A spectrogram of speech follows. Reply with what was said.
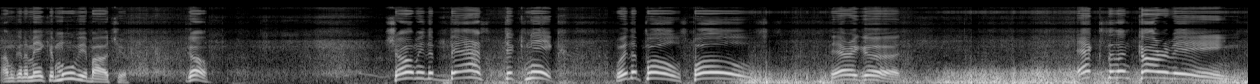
I'm gonna make a movie about you. Go. Show me the best technique with the poles. Poles. Very good. Excellent carving.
